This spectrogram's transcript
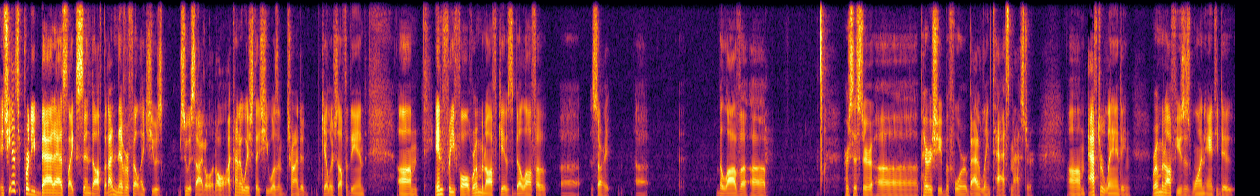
and she has a pretty badass like send off, but I never felt like she was suicidal at all. I kind of wish that she wasn't trying to kill herself at the end. Um, in free fall, Romanoff gives Beloff a uh, sorry, uh, Belava uh, her sister a parachute before battling Taskmaster. Um, after landing, Romanoff uses one antidote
